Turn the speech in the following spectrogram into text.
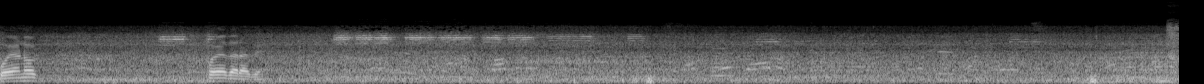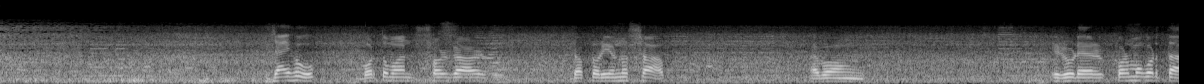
ভয়ানক হয়ে দাঁড়াবে। যাই হোক, বর্তমান সরকার ডক্টর ইউনুস সাহ এবং রোডের কর্মকর্তা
